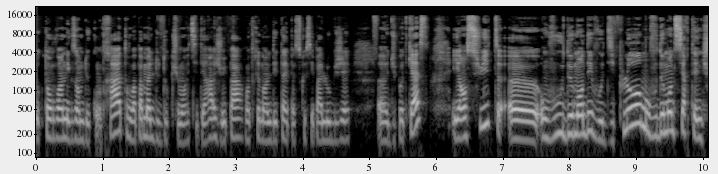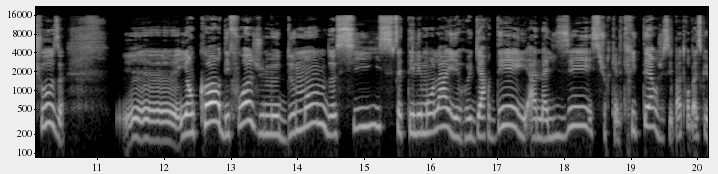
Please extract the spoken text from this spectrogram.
Donc t'envoies un exemple de contrat, t'envoies pas mal de documents, etc. Je vais pas rentrer dans le détail parce que c'est pas l'objet du podcast. Et ensuite, on vous demandait vos diplômes, on vous demande certaines choses. Euh, et encore, des fois, je me demande si cet élément-là est regardé et analysé, sur quels critères, je sais pas trop, parce que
